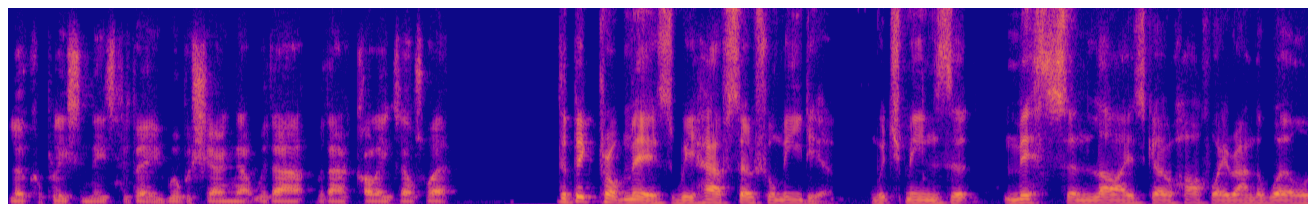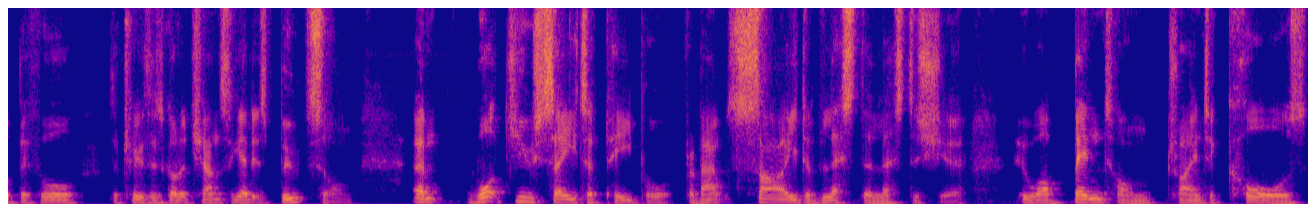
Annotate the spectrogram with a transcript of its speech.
local policing needs to be. We'll be sharing that with our with our colleagues elsewhere. The big problem is we have social media, which means that myths and lies go halfway around the world before the truth has got a chance to get its boots on. Um, what do you say to people from outside of Leicester, Leicestershire, who are bent on trying to cause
